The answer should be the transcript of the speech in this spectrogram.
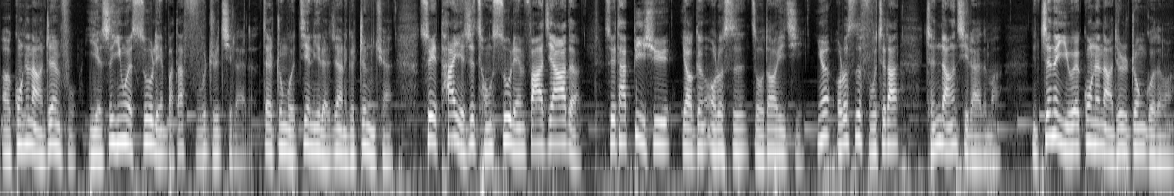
呃，共产党政府也是因为苏联把它扶植起来的，在中国建立了这样的一个政权，所以它也是从苏联发家的，所以它必须要跟俄罗斯走到一起，因为俄罗斯扶持它成长起来的嘛。你真的以为共产党就是中国的吗？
